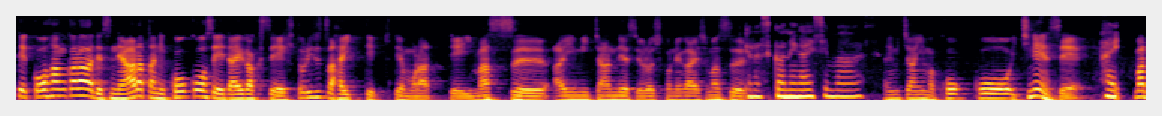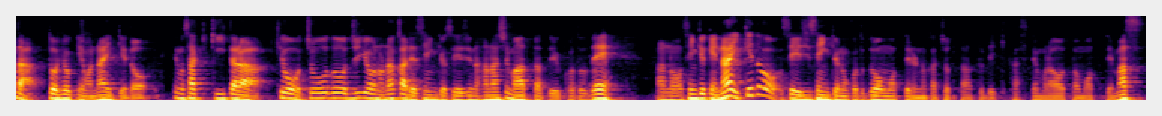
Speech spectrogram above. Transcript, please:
で後半からはですね新たに高校生大学生1人ずつ入ってきてもらっています。あゆみちゃんです。よろしくお願いします。よろしくお願いします。あゆみちゃん今高校1年生。はい、まだ投票権はないけどでもさっき聞いたら今日ちょうど授業の中で選挙政治の話もあったということであの選挙権ないけど政治選挙のことどう思ってるのかちょっと後で聞かせてもらおうと思ってます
